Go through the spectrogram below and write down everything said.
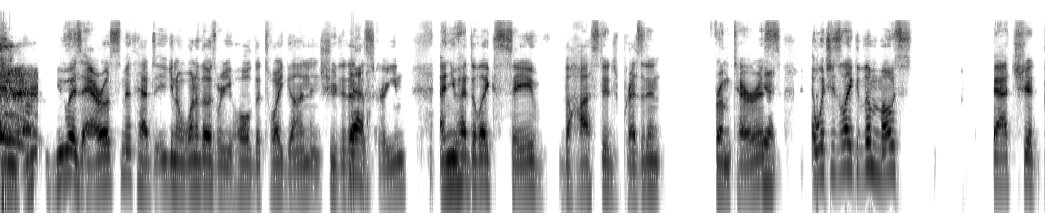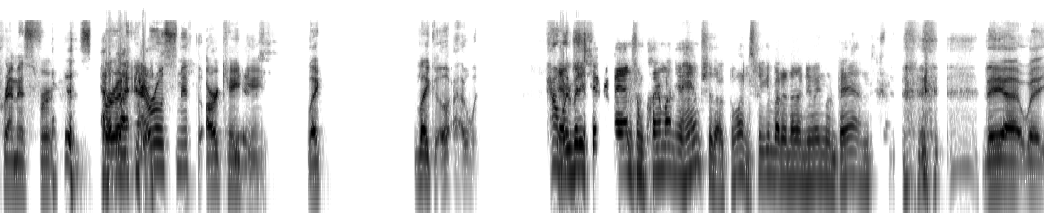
and you, you as Aerosmith had to you know one of those where you hold the toy gun and shoot it Yeah. at the screen and you had to like save the hostage president from terrorists which is like the most batshit premise for for an. Aerosmith arcade game like like uh, how Everybody's much favorite band from Claremont, New Hampshire, though. Come on, speaking about another New England band. they uh well,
